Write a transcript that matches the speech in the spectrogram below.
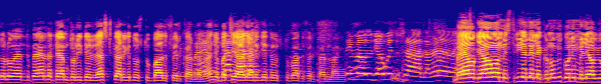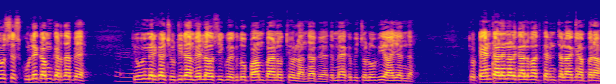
ਚਲੋ ਇਹ ਦੁਪਹਿਰ ਦਾ ਟਾਈਮ ਥੋੜੀ ਦੇਰ ਰੈਸਟ ਕਰਕੇ ਤੇ ਉਸ ਤੋਂ ਬਾਅਦ ਫਿਰ ਕਰ ਲਵਾਂ। ਜੇ ਬੱਚੇ ਆ ਜਾਣਗੇ ਤੇ ਉਸ ਤੋਂ ਬਾਅਦ ਫਿਰ ਕਰ ਲਾਂਗੇ। ਨਹੀਂ ਮੈਂ ਉਦੋਂ ਜਾਊ ਇਹ ਦੂਸਰਾ ਹਾਲਾ ਮੈਂ ਮੈਂ ਉਹ ਗਿਆ ਵਾਂ ਮਿਸਤਰੀ ਵਾਲੇ ਲੇਕਿਨ ਉਹ ਵੀ ਕੋਈ ਨਹੀਂ ਮਿਲਿਆ ਉਹ ਵੀ ਉਸੇ ਸਕੂਲੇ ਕੰਮ ਕਰਦਾ ਪਿਆ। ਤੇ ਉਹ ਵੀ ਮੇਰੇ ਖਿਆਲ ਛੁੱਟੀ ਟਾਈਮ ਵਿਹਲਾ ਉਸੀ ਕੋਈ ਇੱਕ ਦੋ ਪੰਪ ਪੈਣ ਉੱਥੇ ਉਹ ਲਾਂਦਾ ਪਿਆ। ਤੇ ਮੈਂ ਕਿਹਾ ਵੀ ਚਲੋ ਉਹ ਵੀ ਆ ਜਾਂਦਾ। ਤੇ ਉਹ ਟੈਂਟ ਵਾਲੇ ਨਾਲ ਗੱਲਬਾਤ ਕਰਨ ਚਲਾ ਗਿਆ ਪਰਾਂ।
